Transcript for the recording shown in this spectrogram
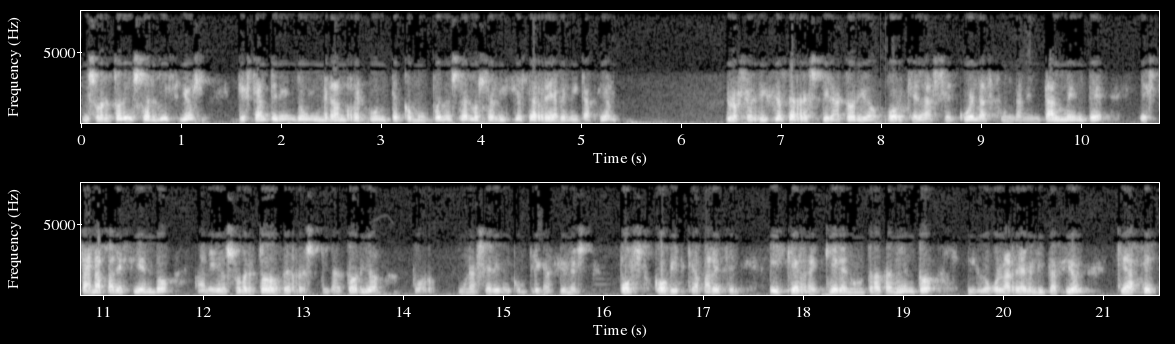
y sobre todo hay servicios que están teniendo un gran repunte, como pueden ser los servicios de rehabilitación los servicios de respiratorio, porque las secuelas fundamentalmente están apareciendo a nivel sobre todo de respiratorio por una serie de complicaciones post-COVID que aparecen y que requieren un tratamiento y luego la rehabilitación que hace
